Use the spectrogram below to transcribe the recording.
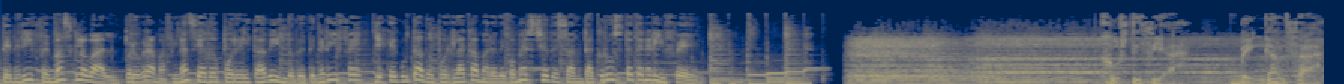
Tenerife Más Global, programa financiado por el Cabildo de Tenerife y ejecutado por la Cámara de Comercio de Santa Cruz de Tenerife. Justicia, venganza,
